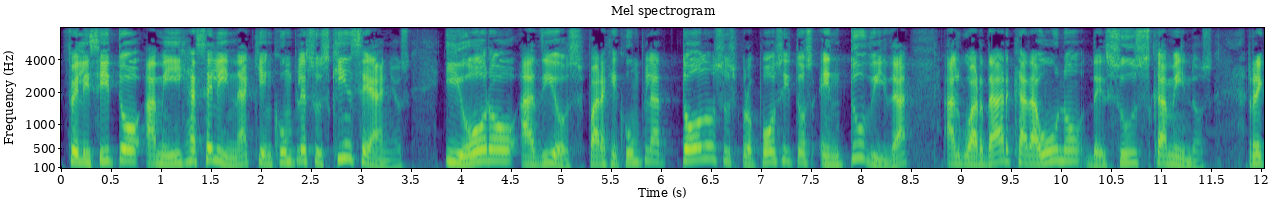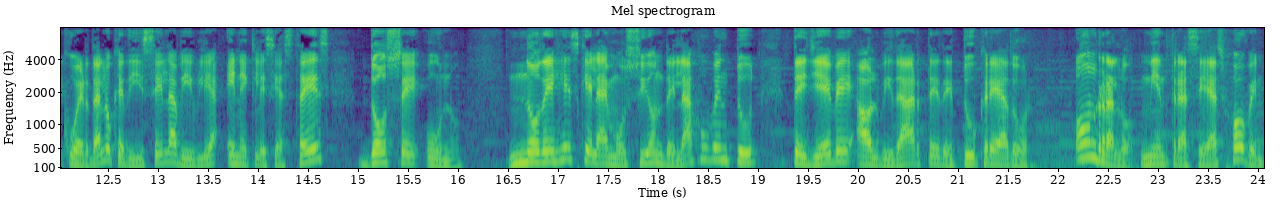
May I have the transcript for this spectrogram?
felicito a mi hija Celina, quien cumple sus 15 años, y oro a Dios para que cumpla todos sus propósitos en tu vida al guardar cada uno de sus caminos. Recuerda lo que dice la Biblia en Eclesiastés 12.1. No dejes que la emoción de la juventud te lleve a olvidarte de tu Creador. Honralo mientras seas joven,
